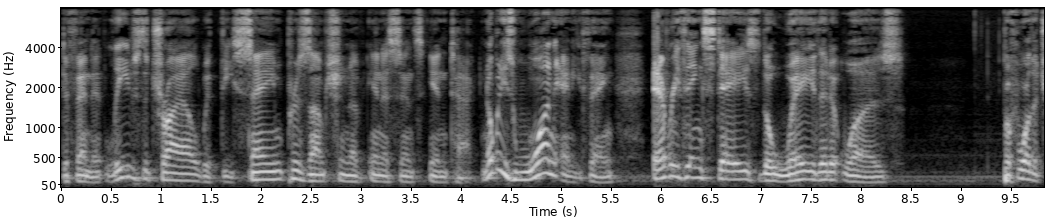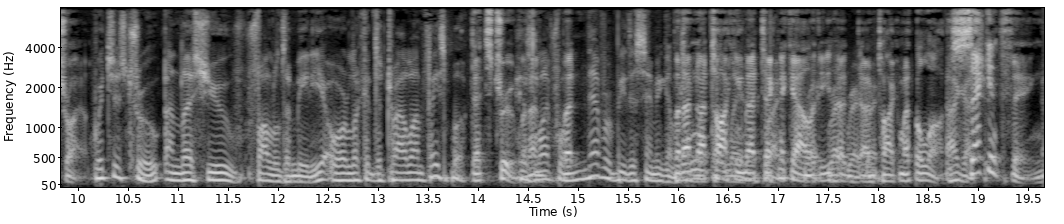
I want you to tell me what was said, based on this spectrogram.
Defendant leaves the trial with the same presumption of innocence intact. Nobody's won anything. Everything stays the way that it was before the trial. Which is true unless you follow the media or look at the trial on Facebook. That's true. His but life will but- never be the same again. But I'm not talking later. about technicality. right, right, right, I'm right. talking about the law. The got you. second thing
